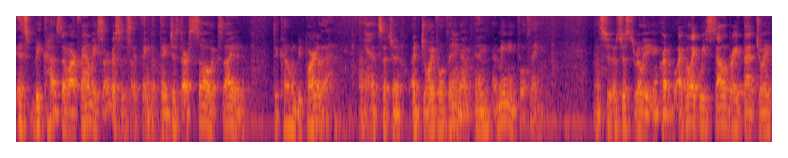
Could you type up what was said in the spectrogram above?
it's because of our family services, I think, that they just are so excited to come and be part of that. Uh, Yeah. It's such a, a joyful thing and a meaningful thing. It's just, it's just really incredible. I feel like we celebrate that joy,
